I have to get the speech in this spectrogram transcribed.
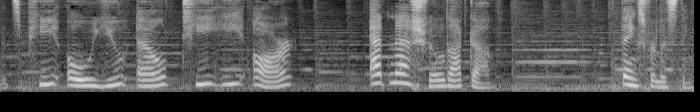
it's P O U L T E R, at nashville.gov. Thanks for listening.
